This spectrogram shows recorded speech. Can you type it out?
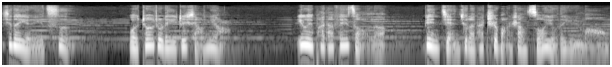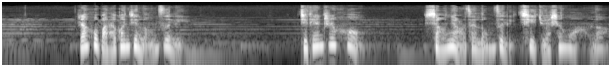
记得有一次，我捉住了一只小鸟，因为怕它飞走了，便剪去了它翅膀上所有的羽毛，然后把它关进笼子里。几天之后，小鸟在笼子里气绝身亡了。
